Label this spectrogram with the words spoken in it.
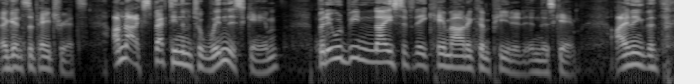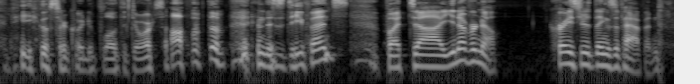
against the Patriots. I'm not expecting them to win this game, but it would be nice if they came out and competed in this game. I think that the Eagles are going to blow the doors off of them in this defense, but uh, you never know. Crazier things have happened.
